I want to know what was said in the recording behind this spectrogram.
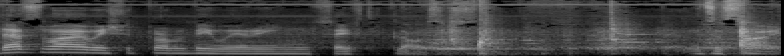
that's why we should probably be wearing safety glasses. It's a sign.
